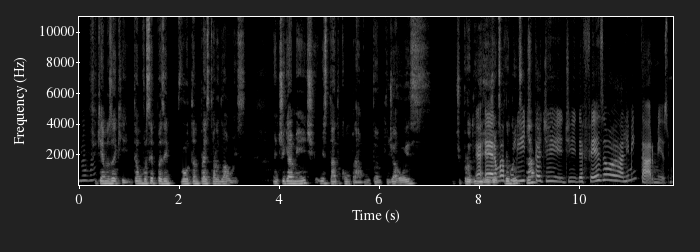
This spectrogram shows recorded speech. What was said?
uhum. fiquemos aqui. Então, você, por exemplo, voltando para a história do arroz. Antigamente, o Estado comprava um tanto de arroz de produtos. É, era uma política pra... de, de defesa alimentar mesmo.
